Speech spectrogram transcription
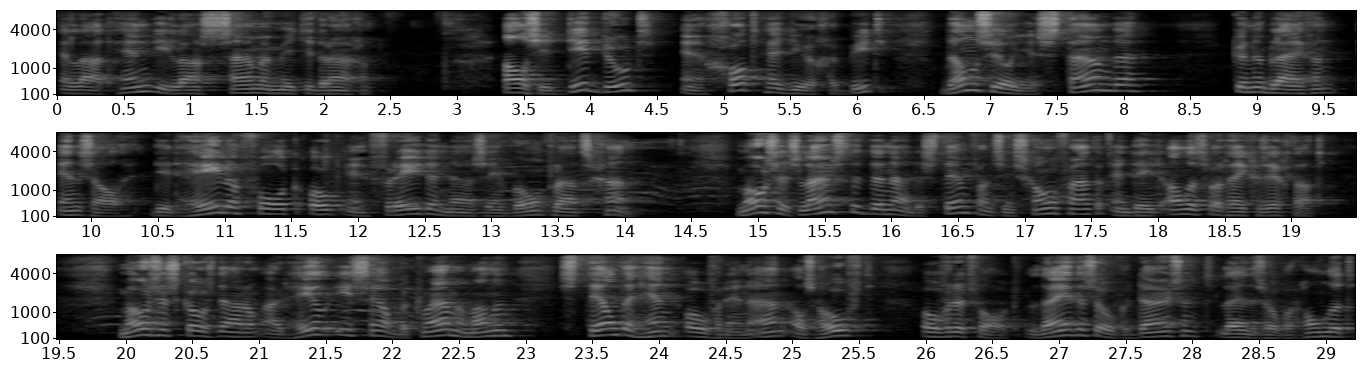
en laat hen die last samen met je dragen. Als je dit doet en God het je gebiedt, dan zul je staande kunnen blijven en zal dit hele volk ook in vrede naar zijn woonplaats gaan. Mozes luisterde naar de stem van zijn schoonvader en deed alles wat hij gezegd had. Mozes koos daarom uit heel Israël bekwame mannen, stelde hen over hen aan als hoofd over het volk. Leiders over duizend, leiders over honderd,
